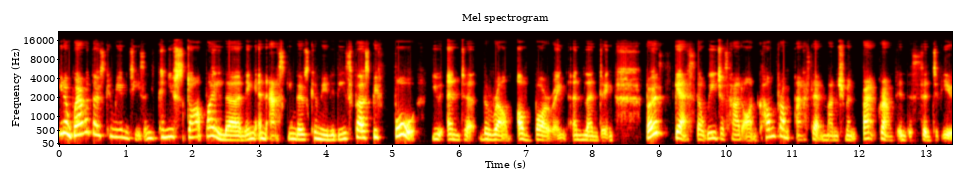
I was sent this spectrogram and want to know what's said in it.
You know, where are those communities? And can you start by learning and asking those communities first before you enter the realm of borrowing and lending? Both guests that we just had on come from asset management background in this interview.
